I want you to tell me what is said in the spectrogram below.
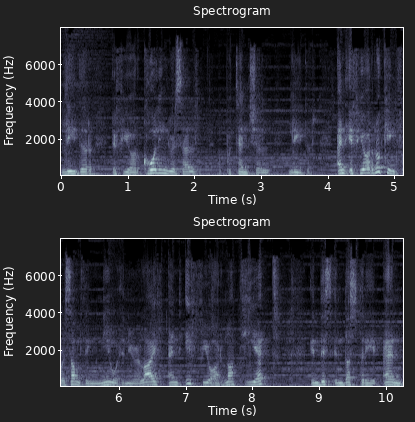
leader if you are calling yourself a potential leader. And if you're looking for something new in your life, and if you are not yet in this industry and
